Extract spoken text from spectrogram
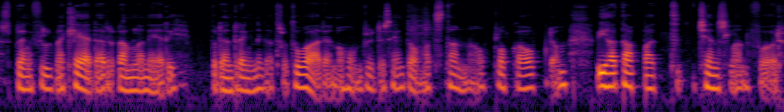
sprängfylld med kläder ramlade ner i på den regniga trottoaren och hon brydde sig inte om att stanna och plocka upp dem. Vi har tappat känslan för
